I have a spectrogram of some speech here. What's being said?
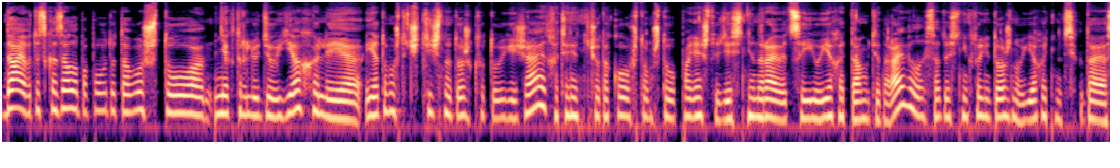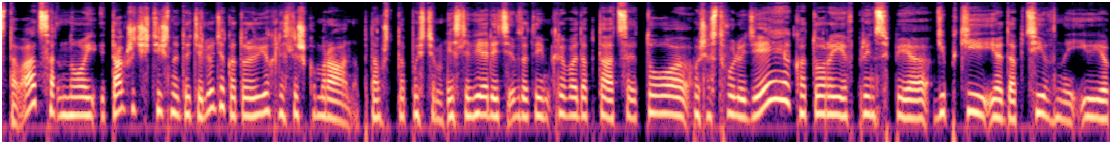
Да, и вот ты сказала по поводу того, что некоторые люди уехали. Я думаю, что частично тоже кто-то уезжает, хотя нет ничего такого в том, чтобы понять, что здесь не нравится, и уехать там, где нравилось. Да? То есть никто не должен уехать навсегда и оставаться. Но и также частично это те люди, которые уехали слишком рано. Потому что, допустим, если верить в этой кривой адаптации, то большинство людей, которые, в принципе, гибки и адаптивны, и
